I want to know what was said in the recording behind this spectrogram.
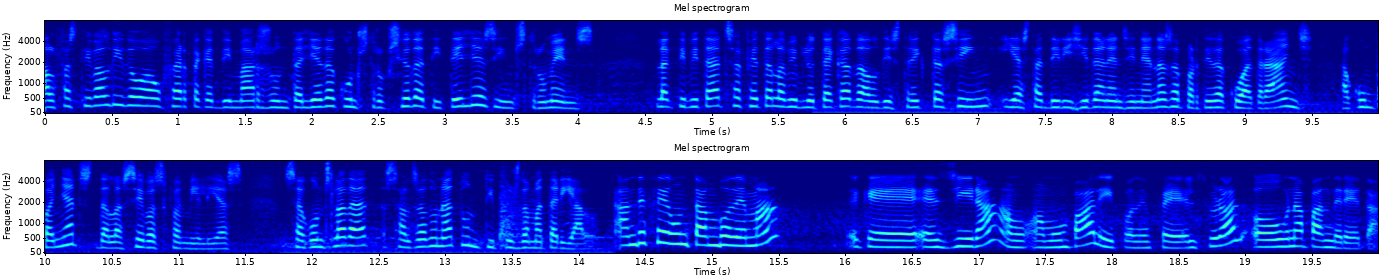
El Festival d'Idó ha ofert aquest dimarts un taller de construcció de titelles i instruments. L'activitat s'ha fet a la Biblioteca del Districte 5 i ha estat dirigida a nens i nenes a partir de 4 anys, acompanyats de les seves famílies. Segons l'edat, se'ls ha donat un tipus de material. Han de fer un tambo de mà que es gira amb un pal i poden fer el soroll o una pandereta.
